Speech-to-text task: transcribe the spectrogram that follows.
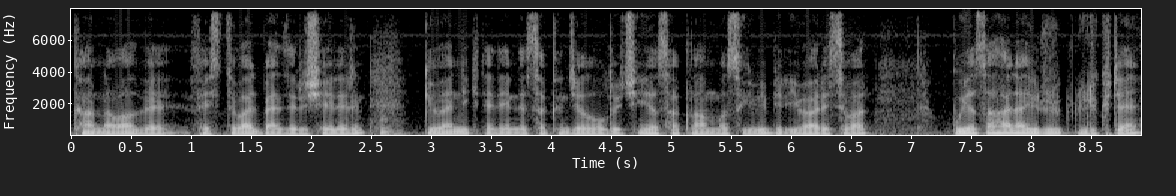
karnaval ve festival benzeri şeylerin hı hı. güvenlik nedeniyle sakıncalı olduğu için yasaklanması gibi bir ibaresi var. Bu yasa hala yürürlükte.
